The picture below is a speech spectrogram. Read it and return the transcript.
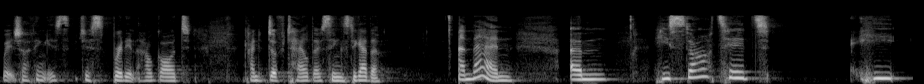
which I think is just brilliant how God kind of dovetailed those things together. And then um, he started, he,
